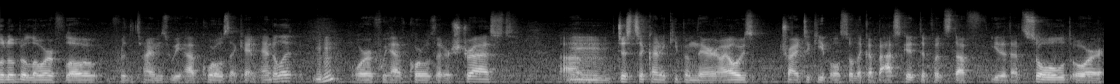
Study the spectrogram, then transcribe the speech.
little bit lower flow for the times we have corals that can't handle it, or if we have corals that are stressed, um, just to kind of keep them there. I always try to keep also like a basket to put stuff either that's sold or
